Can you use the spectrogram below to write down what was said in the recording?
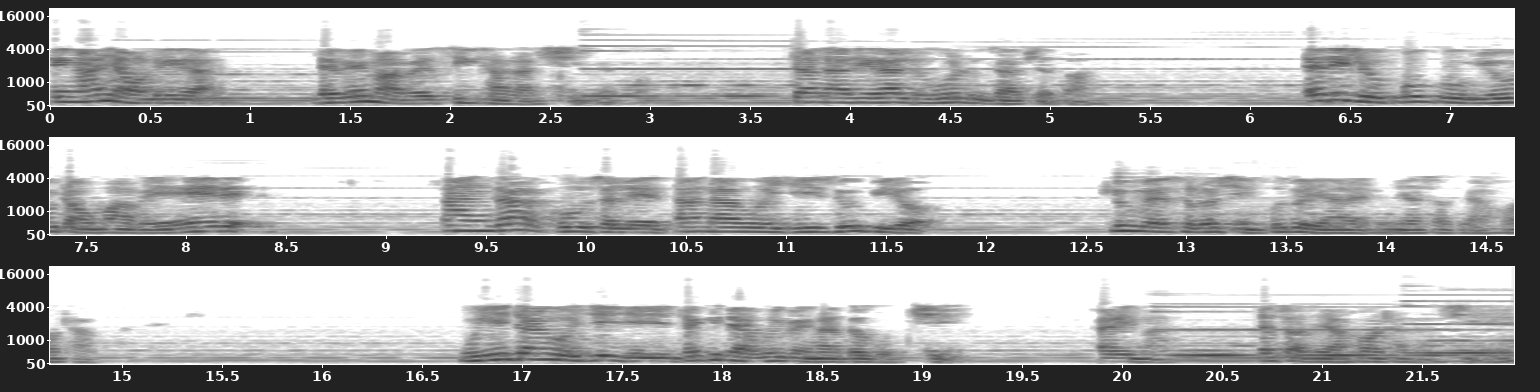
သင်္ကန်းရောင်လေးကလက်ဘင်းမှာပဲစီးထားတာရှိတယ်ပေါ့ကျန်တာတွေကလူဝတ်လူသားဖြစ်သွားတယ်အဲ့ဒီလိုပုဂ္ဂိုလ်မျိုးတောင်မှပဲတဲ့တန်ခါကိုယ်စလဲတန်ခါကိုရည်စူးပြီးတော့လှူမယ်ဆိုလို့ရှိရင်ကုသိုလ်ရတယ်လို့မြတ်စွာဘုရားဟောထားပါတယ် ဝိညာဉ်တန်းကိုကြည့်ရင်တက္ကိတဝိပင်္ဂတော့ကိုကြည့်အဲ့ဒီမှာမြတ်စွာဘုရားဟောထားတာရှိတယ်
